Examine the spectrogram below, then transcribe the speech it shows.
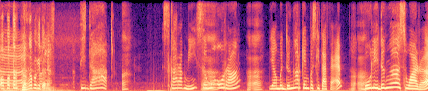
Apa terbang apa kita ni? Tidak. Huh? Sekarang ni semua uh, orang uh, uh. yang mendengar kampus kita FM uh, uh. boleh dengar suara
